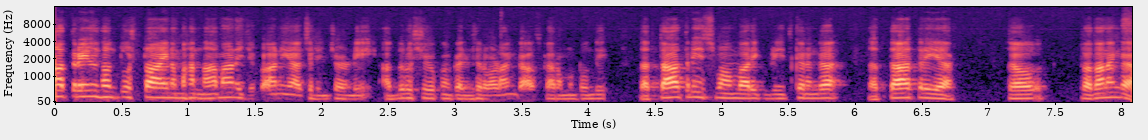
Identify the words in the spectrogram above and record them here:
మాత్రమే సంతుష్టాయ ఆయన నామాన్ని జపాన్ని ఆచరించండి. అదృశ్యయోగం కలిసి రావడానికి ఆస్కారం ఉంటుంది. దత్తాత్రేయ స్వామి వారికి ప్రీతికరంగా దత్తాత్రేయ ప్రధానంగా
